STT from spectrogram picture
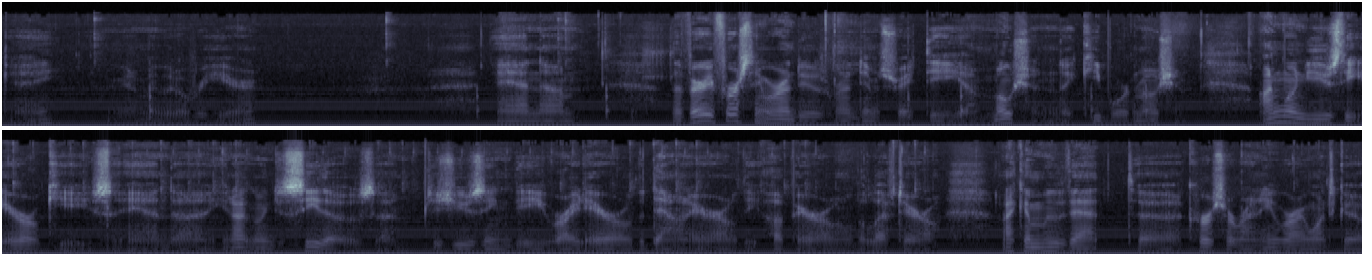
Okay, we're going to move it over here and um, the very first thing we're going to do is we're going to demonstrate the uh, motion, the keyboard motion. I'm going to use the arrow keys and uh, you're not going to see those uh, just using the right arrow, the down arrow, the up arrow, the left arrow. I can move that uh, cursor around anywhere I want to go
